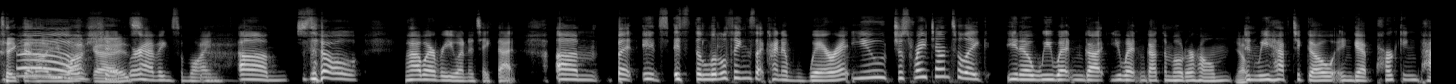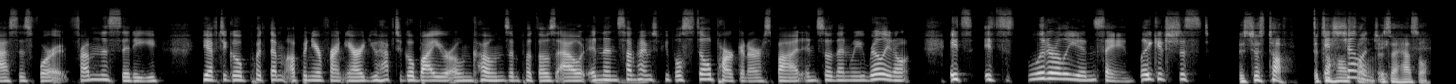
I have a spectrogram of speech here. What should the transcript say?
Take that how you Oh, want, shit. guys. We're having some wine. Um, so however you want to take that. Um, but it's it's the little things that kind of wear at you, just right down to like, you know, we went and got you went and got the motorhome Yep. and we have to go and get parking passes for it from the city. You have to go put them up in your front yard. You have to go buy your own cones and put those out. And then sometimes people still park in our spot. And so then we really don't it's it's literally insane. Like it's just It's just tough. It's, It's a hassle. It's a hassle.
